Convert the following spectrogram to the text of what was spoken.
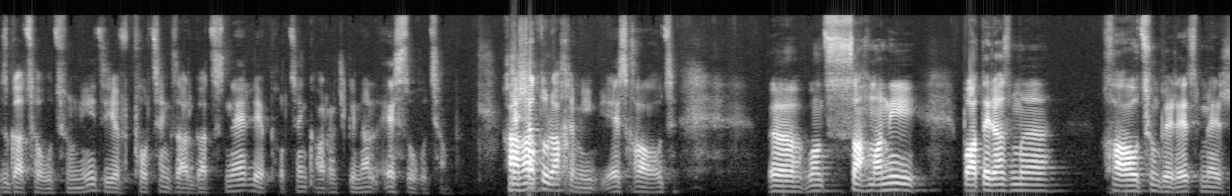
զգացողությունից եւ փորձենք զարգացնել եւ փորձենք առաջ գնալ այս ուղությամբ։ Ես շատ ուրախ եմ այս խաղաղուց ոնց սահմանի պատերազմը խաղաղություն բերեց մեր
